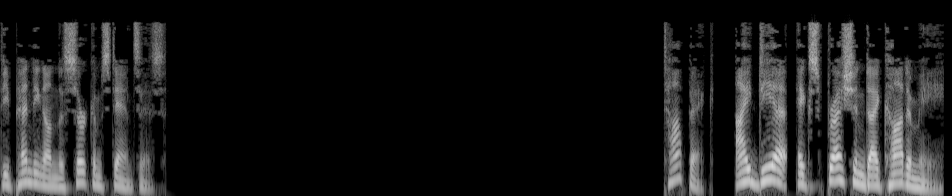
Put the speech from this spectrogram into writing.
depending on the circumstances. Idea-expression dichotomy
